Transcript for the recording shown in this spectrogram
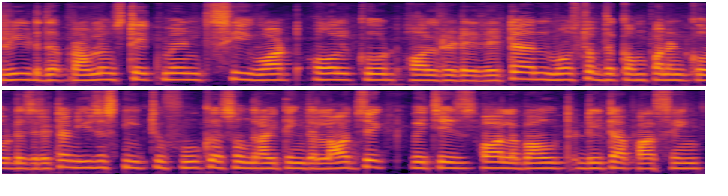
read the problem statement see what all code already written. Most of the component code is written. You just need to focus on writing the logic which is all about data passing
